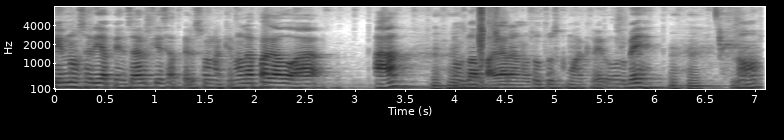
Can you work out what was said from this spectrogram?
¿qué nos haría pensar que esa persona que no le ha pagado a A nos va a pagar a nosotros como acreedor B? ¿No?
